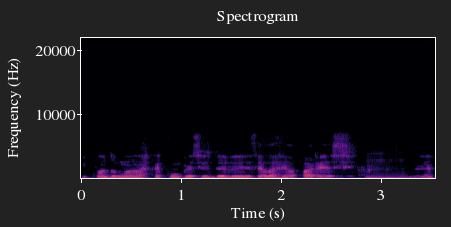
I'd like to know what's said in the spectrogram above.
e quando o monarca cumpre esses deveres, ela reaparece. Uhum. Né?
